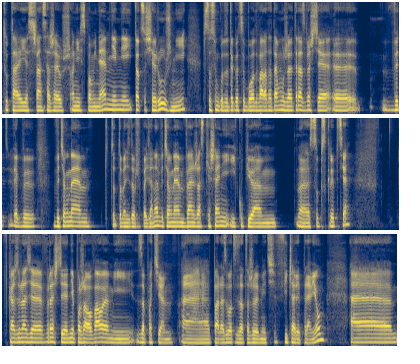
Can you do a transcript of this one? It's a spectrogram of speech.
tutaj jest szansa, że już o niej wspominałem. Niemniej to, co się różni w stosunku do tego, co było dwa lata temu, że teraz wreszcie e, wy, jakby wyciągnąłem, to, to będzie dobrze powiedziane, wyciągnąłem węża z kieszeni i kupiłem e, subskrypcję w każdym razie wreszcie nie pożałowałem i zapłaciłem e, parę złotych za to, żeby mieć feature'y premium. E,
